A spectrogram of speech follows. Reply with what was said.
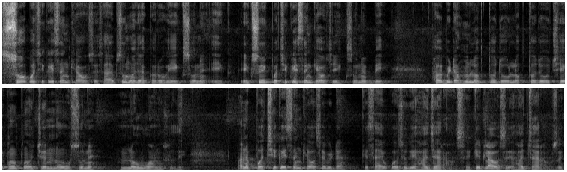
સો પછી કઈ સંખ્યા આવશે સાહેબ, શું મજા કરો કે એકસો ને એક? એકસો એક પછી કઈ સંખ્યા આવશે એકસો ને બે. હવે બેટા, હું લખતો જાઉં, લખતો જઉં, છેક હું પહોંચ્યો નવસો ને નવ્વાણું સુધી. અને પછી કઈ સંખ્યા આવશે બેટા? કે સાહેબ કહો છો કે હજાર આવશે. કેટલા આવશે? હજાર આવશે.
